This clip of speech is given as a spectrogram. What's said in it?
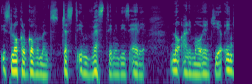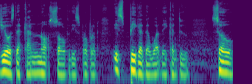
is local governments just investing in this area, not anymore NGO, NGOs that cannot solve these problems. It's bigger than what they can do. So,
